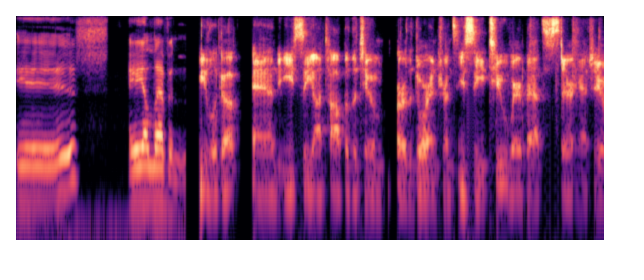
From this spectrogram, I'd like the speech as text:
is a eleven. You look up and you see on top of the tomb or the door entrance, you see two werebats staring at you.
